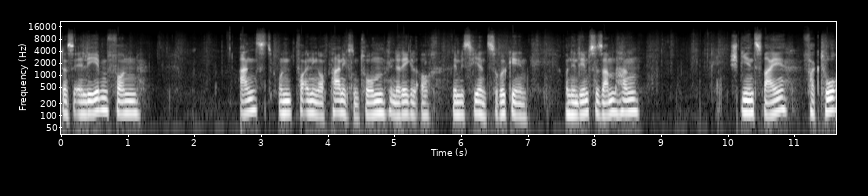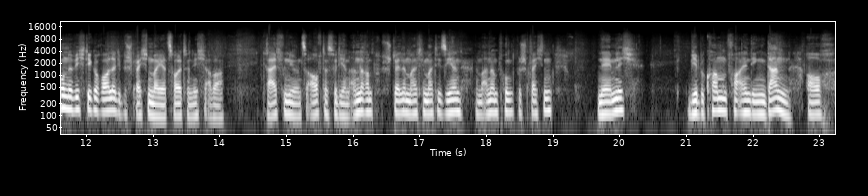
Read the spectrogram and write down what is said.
das Erleben von Angst und vor allen Dingen auch Paniksymptomen in der Regel auch remissierend zurückgehen. Und in dem Zusammenhang spielen zwei Faktoren eine wichtige Rolle, die besprechen wir jetzt heute nicht, aber greifen wir uns auf, dass wir die an anderer Stelle mal thematisieren, einem anderen Punkt besprechen, nämlich wir bekommen vor allen Dingen dann auch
